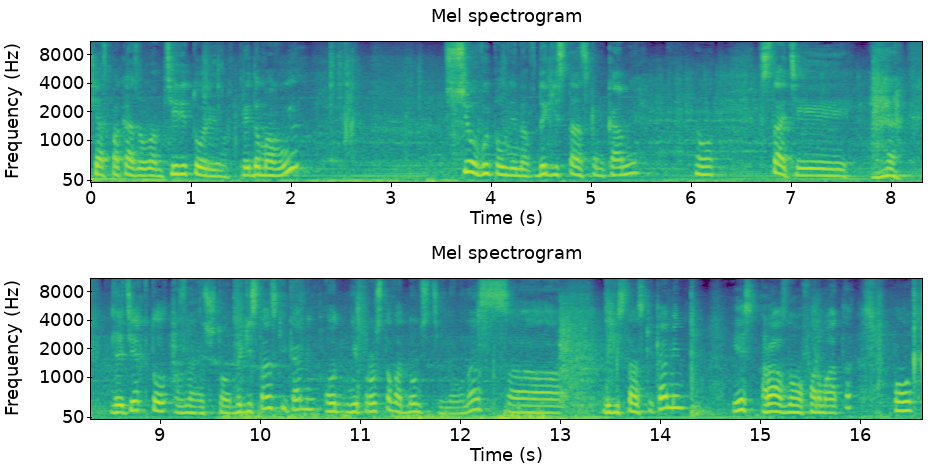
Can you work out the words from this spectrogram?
Сейчас показываю вам территорию придомовую. Все выполнено в дагестанском камне. Вот. Кстати, Для тех, кто знает, что дагестанский камень, он не просто в одном стиле. У нас э, дагестанский камень есть разного формата. Вот.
